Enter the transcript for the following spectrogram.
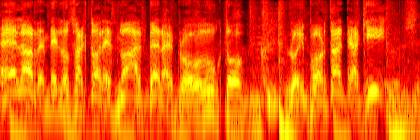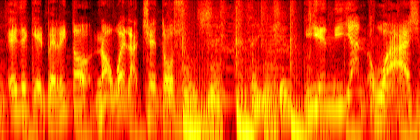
El orden de los factores no altera el producto. Lo importante aquí es de que el perrito no huela chetos. Y en Millán Wash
